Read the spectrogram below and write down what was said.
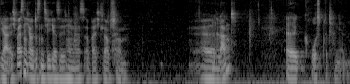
Ja, ich weiß nicht, ob das ein Teekästchen ist, aber ich glaube schon. Äh. Land? äh, Großbritannien.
